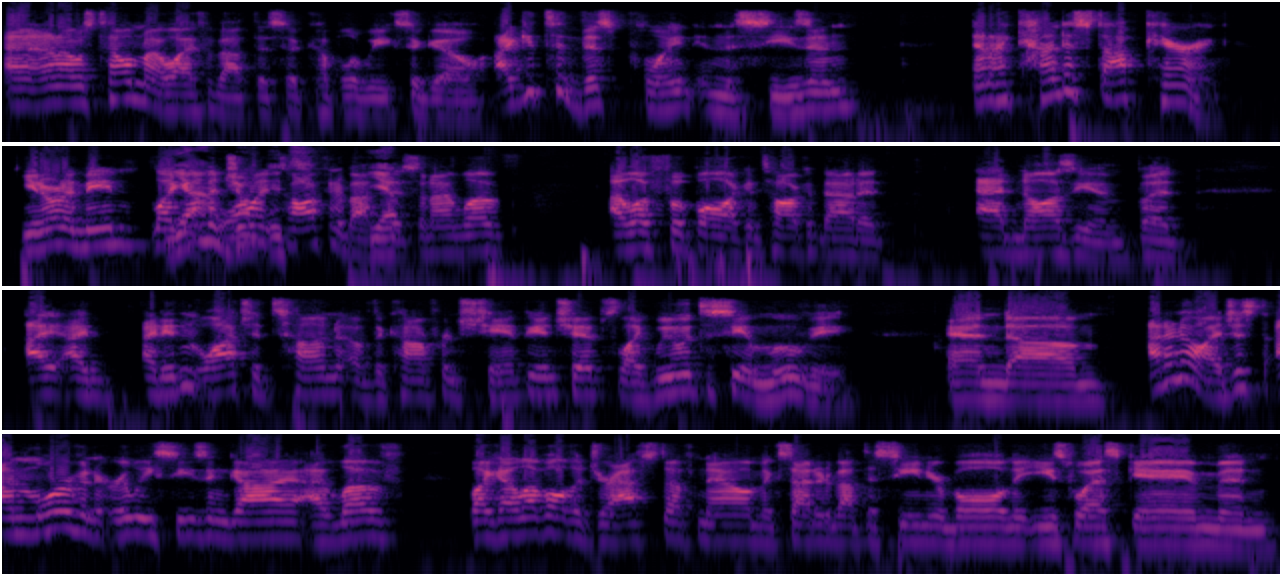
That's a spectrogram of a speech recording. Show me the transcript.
and I was telling my wife about this a couple of weeks ago. I get to this point in the season, and I kind of stop caring. You know what I mean? Like, yeah, I'm enjoying well, talking about yep. this, and I love, I love football. I can talk about it ad nauseum, but I, I, I didn't watch a ton of the conference championships. Like, we went to see a movie, and um, I don't know. I just I'm more of an early season guy. I love like I love all the draft stuff now. I'm excited about the Senior Bowl and the East West game, and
